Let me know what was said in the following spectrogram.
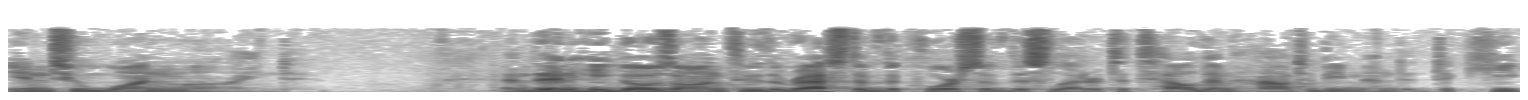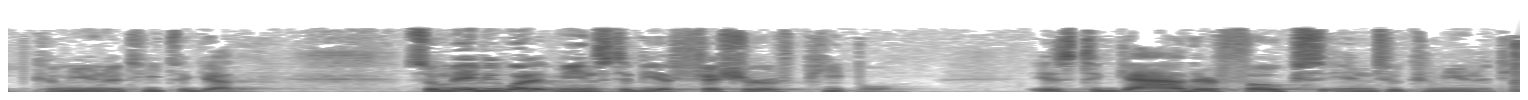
into one mind. And then he goes on through the rest of the course of this letter to tell them how to be mended, to keep community together. So maybe what it means to be a fisher of people is to gather folks into community,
